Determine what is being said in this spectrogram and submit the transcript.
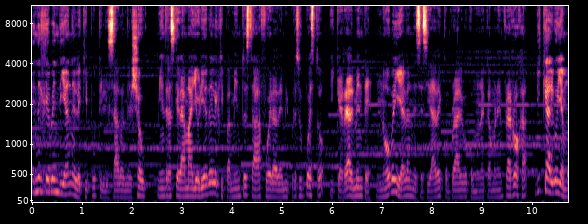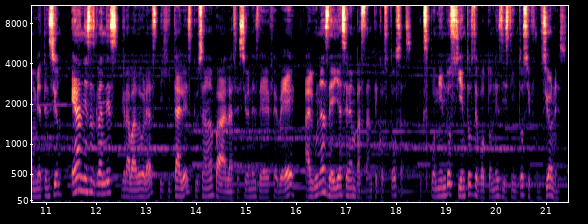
en el que vendían el equipo utilizado en el show, mientras que la mayoría del equipamiento estaba fuera de mi presupuesto y que realmente no veía la necesidad de comprar algo como una cámara infrarroja, vi que algo llamó mi atención. Eran esas grandes grabadoras digitales que usaban para las sesiones de FBE, algunas de ellas eran bastante costosas, exponiendo cientos de botones distintos y funciones.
